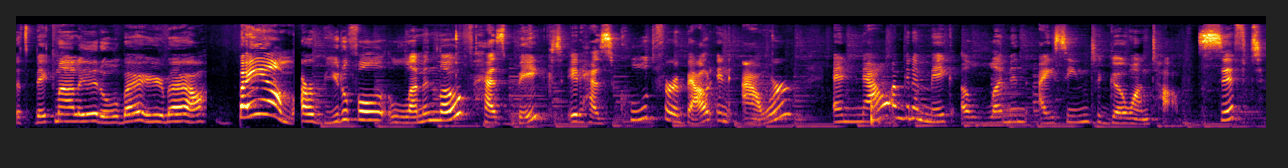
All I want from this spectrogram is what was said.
Let's bake my little baby. Bam! Our beautiful lemon loaf has baked. It has cooled for about an hour. And now I'm gonna make a lemon icing to go on top. Sift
